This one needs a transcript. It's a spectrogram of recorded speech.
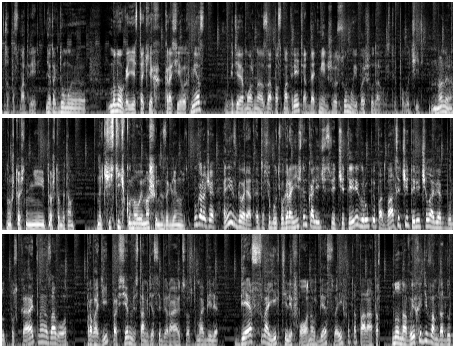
за посмотреть. Я так думаю, много есть таких красивых мест, где можно за посмотреть, отдать меньшую сумму и больше удовольствия получить. Ну да, ну уж точно не то, чтобы там на частичку новой машины заглянуть. Ну, короче, они говорят, это все будет в ограниченном количестве. Четыре группы по 24 человек будут пускать на завод, проводить по всем местам, где собираются автомобили. Без своих телефонов, без своих фотоаппаратов. Но на выходе вам дадут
